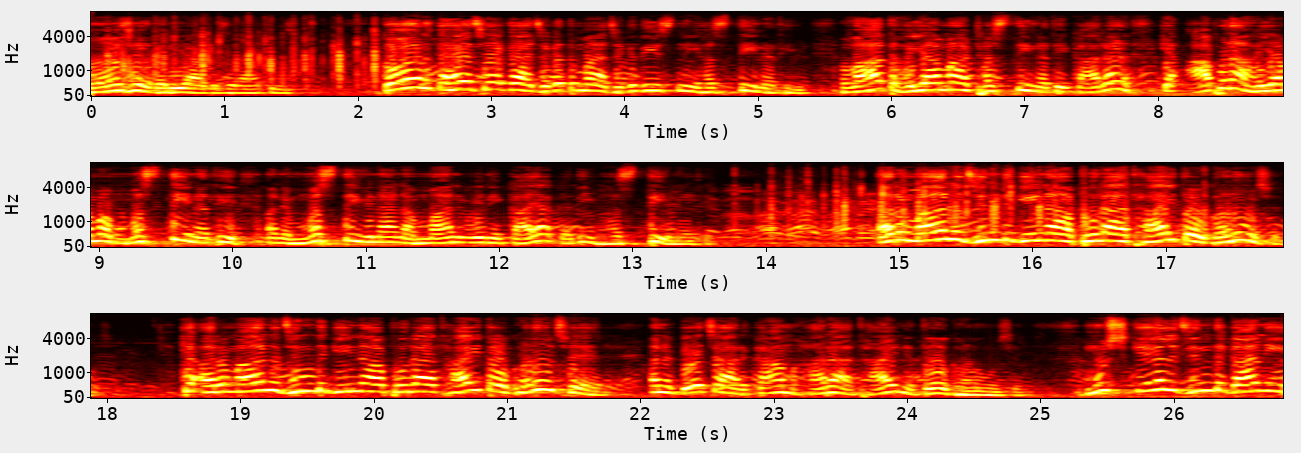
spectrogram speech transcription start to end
મોજે દરિયા ગુજરાતી છીએ. કોણ કહે છે કે આ જગતમાં જગદીશની હસ્તી નથી? વાત હૈયામાં ઠસતી નથી. કારણ કે આપણા હૈયામાં મસ્તી નથી અને મસ્તી વિનાના માનવીની કાયા કદી હસતી નથી. અરમાન જિંદગીના પૂરા થાય તો ઘણું છે. કે અરમાન જિંદગીના પૂરા થાય તો ઘણું છે અને બે ચાર કામ હારા થાય ને તો ઘણું છે. મુશ્કેલ જિંદગાની,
